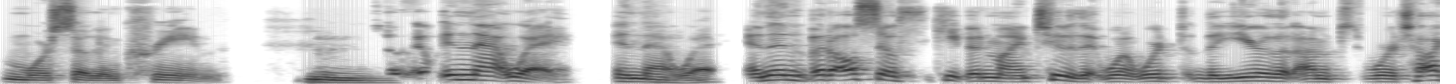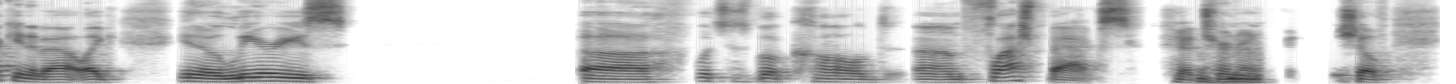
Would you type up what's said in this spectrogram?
more so than cream Mm. so in that way in that Mhm. way and then but also keep in mind too that when we're the year that i'm we're talking about like you know leary's uh what's his book called um flashbacks I turn Mhm. on the shelf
